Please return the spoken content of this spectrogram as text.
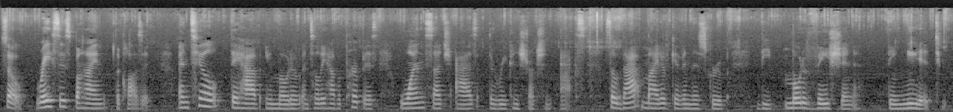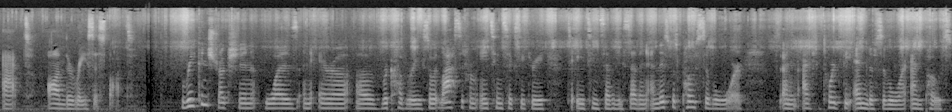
So, race behind the closet until they have a motive, until they have a purpose, one such as the Reconstruction Acts. So, that might have given this group the motivation they needed to act on their racist thought. Reconstruction was an era of recovery, so it lasted from 1863 to 1877, and this was post Civil War, and actually towards the end of Civil War and post.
